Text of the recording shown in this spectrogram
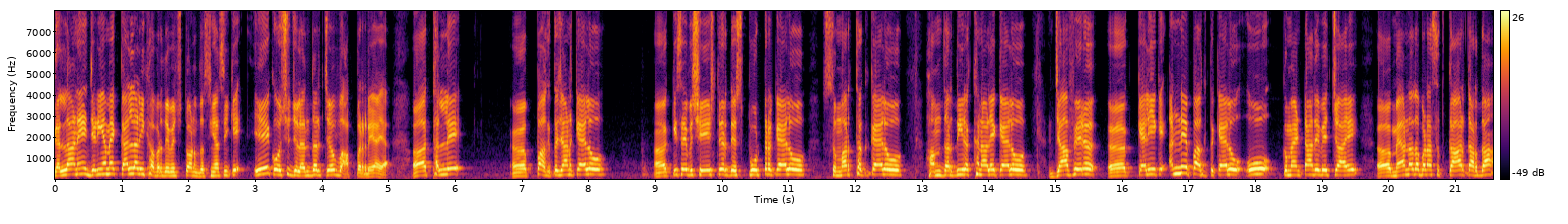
ਗੱਲਾਂ ਨੇ ਜਿਹੜੀਆਂ ਮੈਂ ਕੱਲ ਵਾਲੀ ਖਬਰ ਦੇ ਵਿੱਚ ਤੁਹਾਨੂੰ ਦੱਸੀਆਂ ਸੀ ਕਿ ਇਹ ਕੁਝ ਜਲੰਧਰ 'ਚ ਵਾਪਰ ਰਿਹਾ ਆ। ਥੱਲੇ ਭਗਤ ਜਨ ਕਹਿ ਲੋ ਕਿਸੇ ਵਿਸ਼ੇਸ਼ ਧਿਰ ਦੇ ਸਪੋਰਟਰ ਕਹਿ ਲੋ ਸਮਰਥਕ ਕਹਿ ਲੋ ਹਮਦਰਦੀ ਰੱਖਣ ਵਾਲੇ ਕਹਿ ਲੋ ਜਾਂ ਫਿਰ ਕਹਿ ਲਈਏ ਕਿ ਅੰਨੇ ਭਗਤ ਕਹਿ ਲੋ ਉਹ ਕਮੈਂਟਾਂ ਦੇ ਵਿੱਚ ਆਏ। ਮੈਂ ਉਹਨਾਂ ਦਾ ਬੜਾ ਸਤਿਕਾਰ ਕਰਦਾ।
